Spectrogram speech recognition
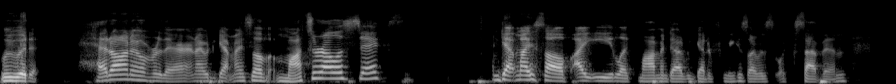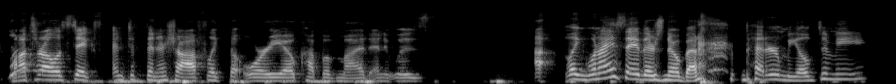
we would head on over there and i would get myself mozzarella sticks get myself, i.e., like mom and dad would get it for me because I was like seven, mozzarella sticks, and to finish off like the Oreo cup of mud. And it was uh, like when I say there's no better better meal to me,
